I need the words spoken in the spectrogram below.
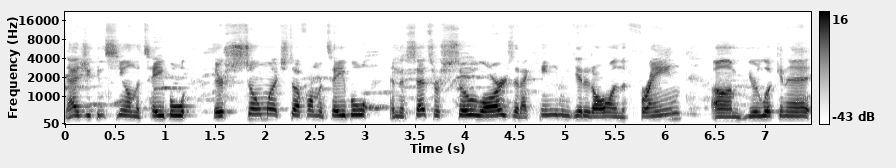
As you can see on the table, there's so much stuff on the table, and the sets are so large that I can't even get it all in the frame. Um, you're looking at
